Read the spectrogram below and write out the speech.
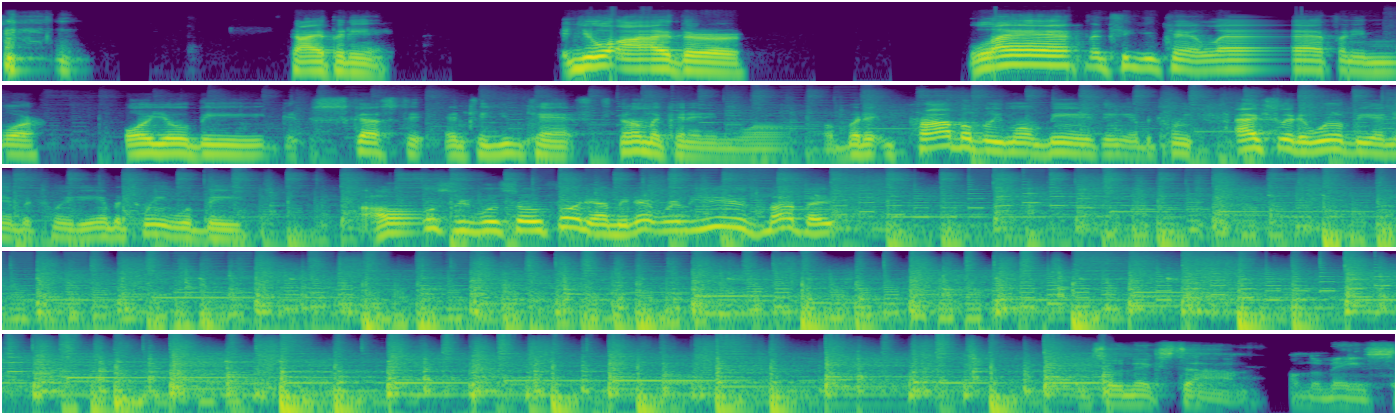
type it in. You'll either laugh until you can't laugh anymore, or you'll be disgusted until you can't stomach it anymore. But it probably won't be anything in between. Actually, there will be an in between. The in between will be honestly what's so funny. I mean, that really is my baby.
